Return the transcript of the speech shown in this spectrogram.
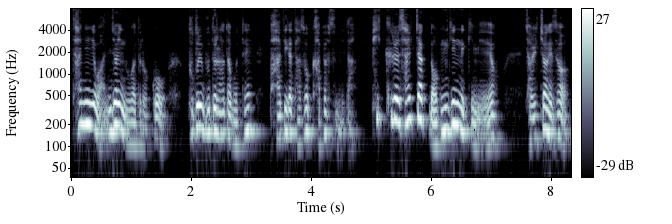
타닌이 완전히 녹아들었고 부들부들하다 못해 바디가 다소 가볍습니다. 피크를 살짝 넘긴 느낌이에요. 절정에서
